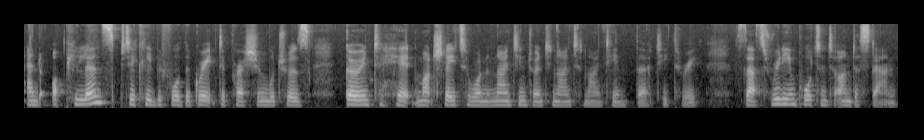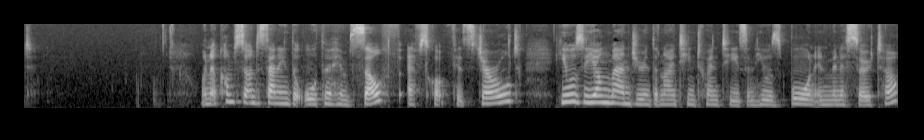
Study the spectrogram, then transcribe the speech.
and opulence, particularly before the Great Depression, which was going to hit much later on in 1929 to 1933. So that's really important to understand. When it comes to understanding the author himself, F. Scott Fitzgerald, he was a young man during the 1920s and he was born in Minnesota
